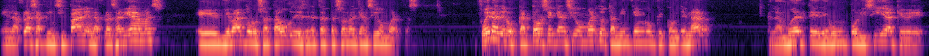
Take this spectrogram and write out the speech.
en la plaza principal, en la plaza de armas, eh, llevando los ataúdes de estas personas que han sido muertas. Fuera de los 14 que han sido muertos, también tengo que condenar la muerte de un policía que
